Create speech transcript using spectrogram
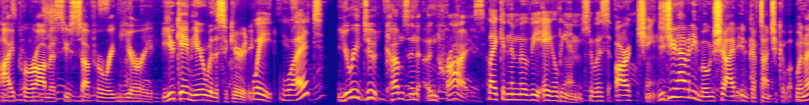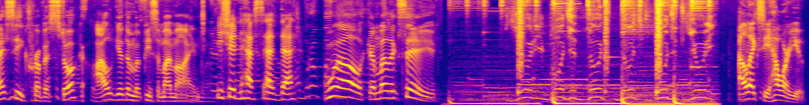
I promise you suffering Yuri. You came here with a security. Wait, what? Yuri Dud comes in and cries. Like in the movie Alien, he was arching. Did you have any moonshine in Kaftanchikova? When I see Krovostok, I'll give them a piece of my mind. You shouldn't have said that. Welcome, Alexei. Alexei, how are you?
